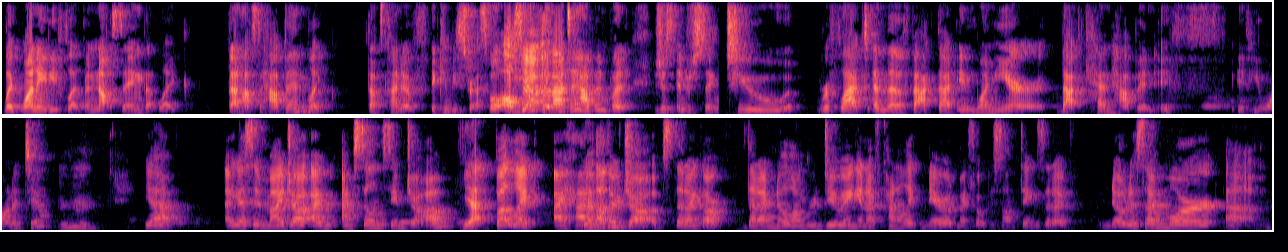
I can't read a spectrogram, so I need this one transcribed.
like 180 flip, and not saying that like that has to happen. Like that's kind of it can be stressful also Yeah. for that to happen, but it's just interesting to reflect and the fact that in one year that can happen if if you wanted to. hmm Yeah. I guess in my job, I'm, I'm still in the same job, Yeah. but like I had Yeah. other jobs that I got that I'm no longer doing, and I've kind of like narrowed my focus on things that I've noticed I'm more um,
